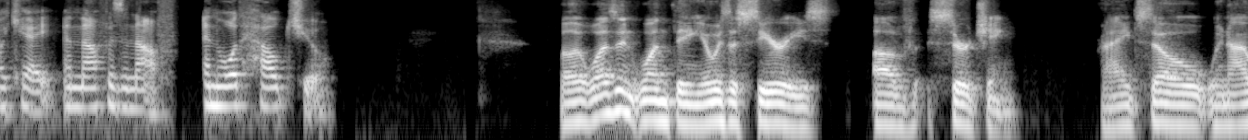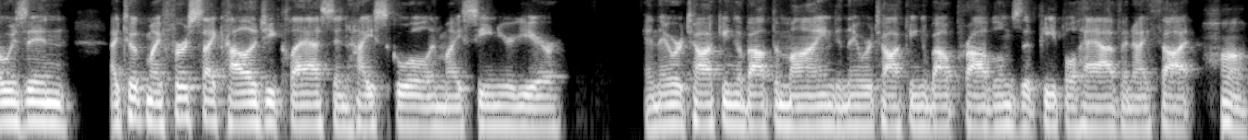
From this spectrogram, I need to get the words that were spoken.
okay, enough is enough, and what helped you? Well, it wasn't one thing, it was a series of searching, right? So when I was in, I took my first psychology class in high school in my senior year, and they were talking about the mind and they were talking about problems that people have. And I thought, huh,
